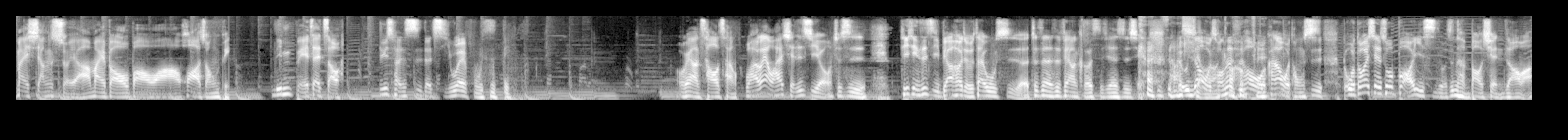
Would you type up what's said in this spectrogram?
卖香水啊，卖包包啊，化妆品，拎别在找屈臣氏的奇味服饰店。我跟你讲超长，我还跟你讲我还写日记哦，就是提醒自己不要喝酒就再误事了，这真的是非常可耻的一件事情。你知道我从那时候我看到我同事，我都会先说不好意思，我真的很抱歉，你知道吗？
